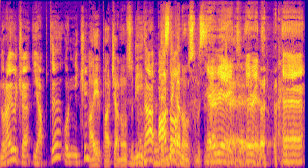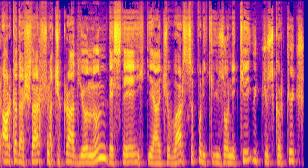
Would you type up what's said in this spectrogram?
Nuray Hoca yaptı. Onun için Hayır parça anonsu değil. Ya, pardon. Destek anonsunu sizden rica Evet, ediyorum. evet. Ee, arkadaşlar Açık Radyo'nun desteğe ihtiyacı var. 0212 343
